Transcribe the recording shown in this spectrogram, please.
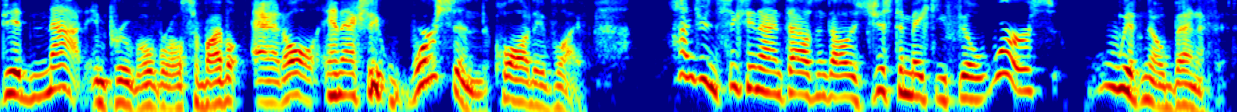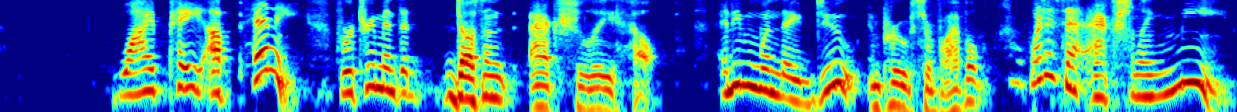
did not improve overall survival at all, and actually worsened quality of life. $169,000 just to make you feel worse with no benefit. Why pay a penny for a treatment that doesn't actually help? And even when they do improve survival, what does that actually mean?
